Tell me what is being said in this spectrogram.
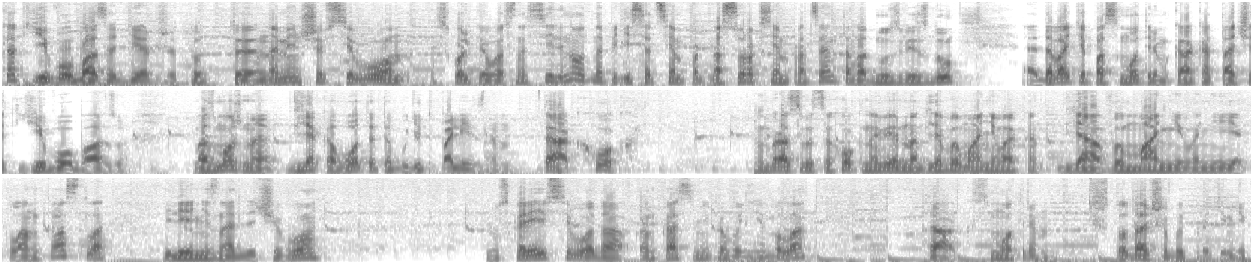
как его база держит. Тут э, на меньше всего, сколько его сносили, ну вот на 57, на 47% одну звезду. Э, давайте посмотрим, как оттачат его базу. Возможно, для кого-то это будет полезным. Так, Хок, Выбрасывается хок, наверное, для выманивания, для выманивания кланкастла. Или я не знаю для чего. Ну, скорее всего, да. В кланкасте никого не было. Так, смотрим. Что дальше будет противник?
